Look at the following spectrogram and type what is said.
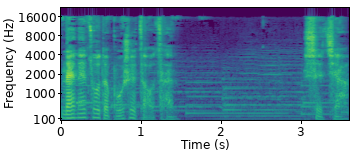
奶奶做的不是早餐，是家。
